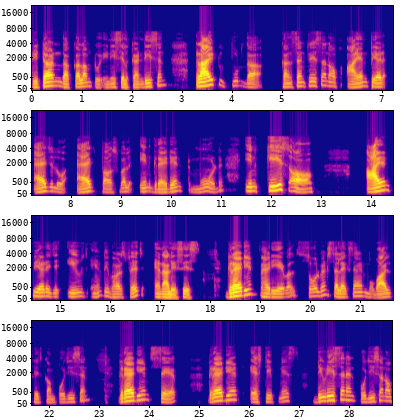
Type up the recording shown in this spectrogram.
return the column to initial condition. Try to put the concentration of ion pair as low as possible in gradient mode. In case of ion pair is used in reverse phase analysis. Gradient variable, solvent selection, mobile phase composition, gradient shape, gradient steepness, duration and position of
